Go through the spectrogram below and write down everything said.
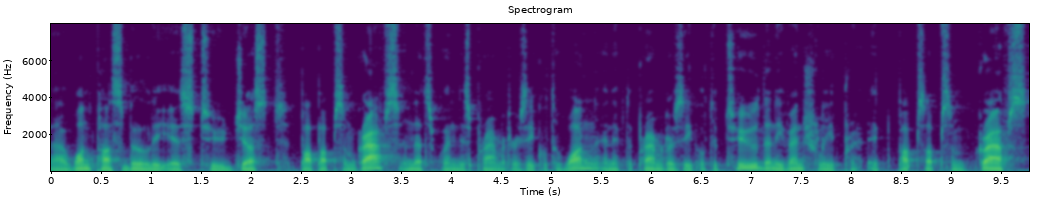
Uh, one possibility is to just pop up some graphs, and that's when this parameter is equal to 1. And if the parameter is equal to 2, then eventually it, it pops up some graphs,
